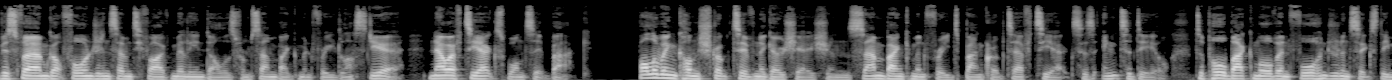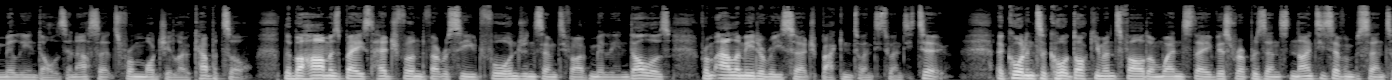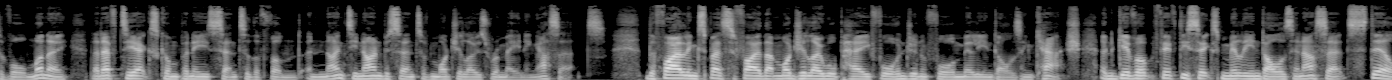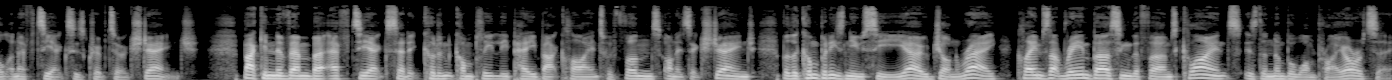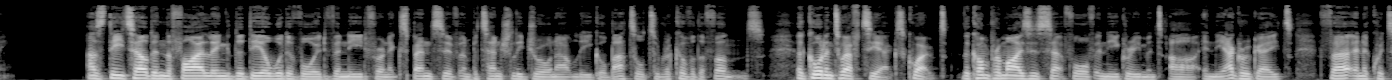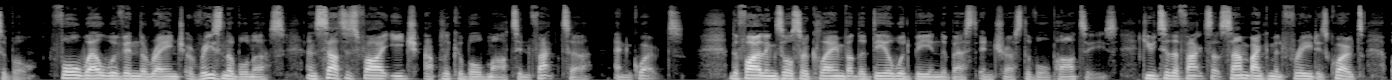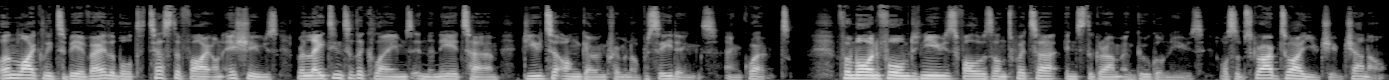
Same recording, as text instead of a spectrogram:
This firm got $475 million from Sam Bankman Fried last year. Now FTX wants it back. Following constructive negotiations, Sam Bankman Fried's bankrupt FTX has inked a deal to pull back more than $460 million in assets from Modulo Capital, the Bahamas based hedge fund that received $475 million from Alameda Research back in 2022. According to court documents filed on Wednesday, this represents 97% of all money that FTX companies sent to the fund and 99% of Modulo's remaining assets. The filings specify that Modulo will pay $404 million in cash and give up $56 million in assets still on FTX's crypto exchange. Back in November, FTX said it couldn't completely pay back clients with funds on its exchange, but the company's new CEO, John Ray, claims that reimbursing the firm's clients is the number one priority. As detailed in the filing, the deal would avoid the need for an expensive and potentially drawn out legal battle to recover the funds. According to FTX, quote, the compromises set forth in the agreement are, in the aggregate, fair and equitable, fall well within the range of reasonableness, and satisfy each applicable Martin factor. End quote. The filings also claim that the deal would be in the best interest of all parties, due to the fact that Sam Bankman Fried is, quote, unlikely to be available to testify on issues relating to the claims in the near term due to ongoing criminal proceedings, end quote. For more informed news, follow us on Twitter, Instagram, and Google News, or subscribe to our YouTube channel.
